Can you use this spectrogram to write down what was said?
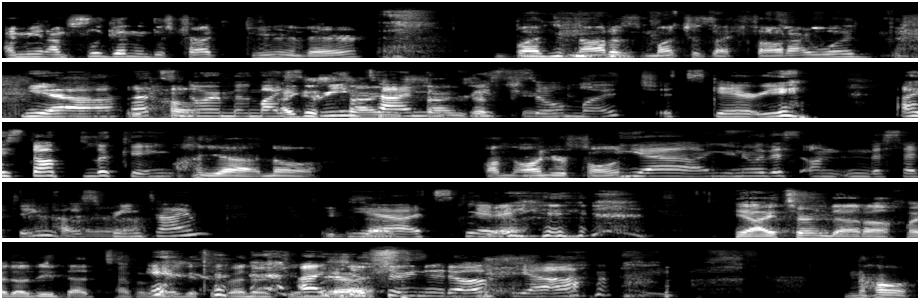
I mean, I'm still getting distracted here and there, but not as much as I thought I would. yeah that's know, normal my I screen time times increased so much it's scary i stopped looking yeah, no, on on your phone. yeah you know this on in the settings Yeah, the screen yeah. time exactly. yeah it's scary Yeah, I turned that off. I don't need that type of negative energy. i my Yeah. should turn it off yeah No,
